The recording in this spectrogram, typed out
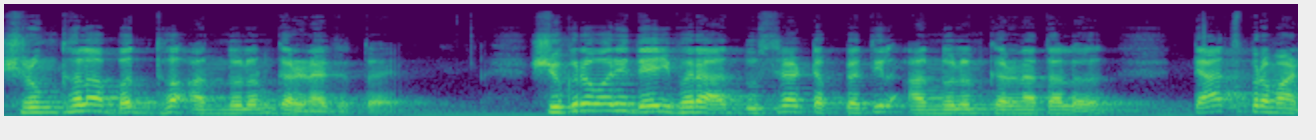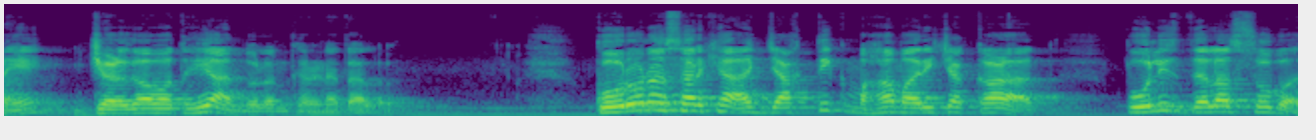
शृंखलाबद्ध आंदोलन करण्यात येत आहे शुक्रवारी देशभरात दुसऱ्या टप्प्यातील आंदोलन करण्यात आलं. त्याचप्रमाणे जळगावातही आंदोलन करण्यात आलं. कोरोनासारख्या जागतिक महामारीच्या काळात पोलीस दलासोबत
